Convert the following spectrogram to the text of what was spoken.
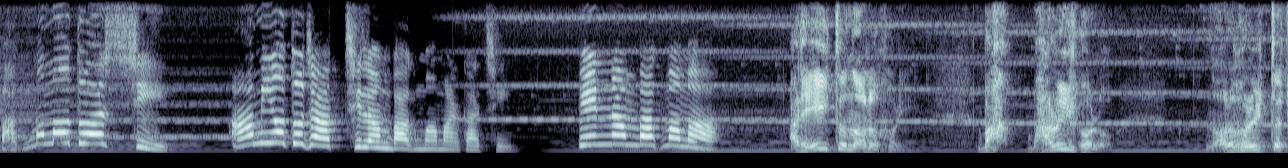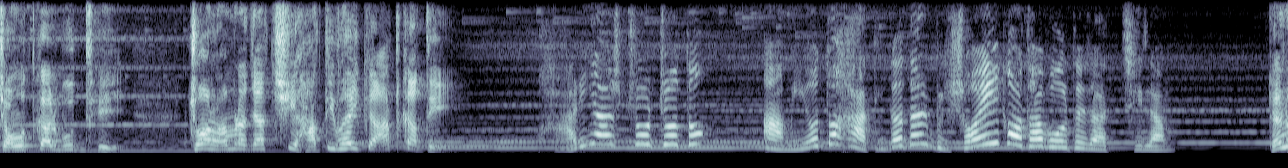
বাঘমামাও তো আসছি। আমিও তো যাচ্ছিলাম বাঘমামার কাছে। পেন নাম বাঘমামা। আর এই তো নরহরি। বাহ ভালোই হলো। নরহরির তো চমৎকার বুদ্ধি। চল আমরা যাচ্ছি হাতি ভাইকে আটকাতে। ভারী আশ্চর্য তো। আমিও তো হাতি দাদার বিষয়েই কথা বলতে যাচ্ছিলাম। কেন?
